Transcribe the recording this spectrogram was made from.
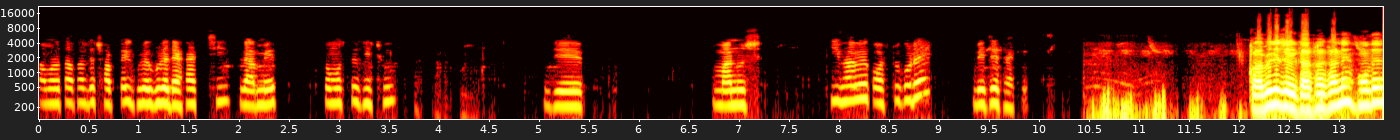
আমরা তো আপনাদের সবটাই ঘুরে ঘুরে দেখাচ্ছি গ্রামের সমস্ত কিছু। যে মানুষ কীভাবে কষ্ট করে বেঁচে থাকে। কবে গেছো ওই কাকা কানে আমাদের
